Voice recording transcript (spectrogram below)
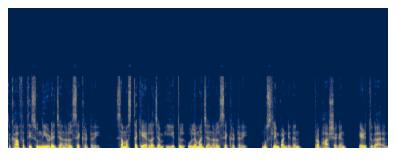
സഖാഫത്തി സുന്നിയുടെ general secretary Samastha Kerala Jamiyyathul Ulama general secretary മുസ്ലിം പണ്ഡിതൻ പ്രഭാഷകൻ എഴുത്തുകാരൻ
